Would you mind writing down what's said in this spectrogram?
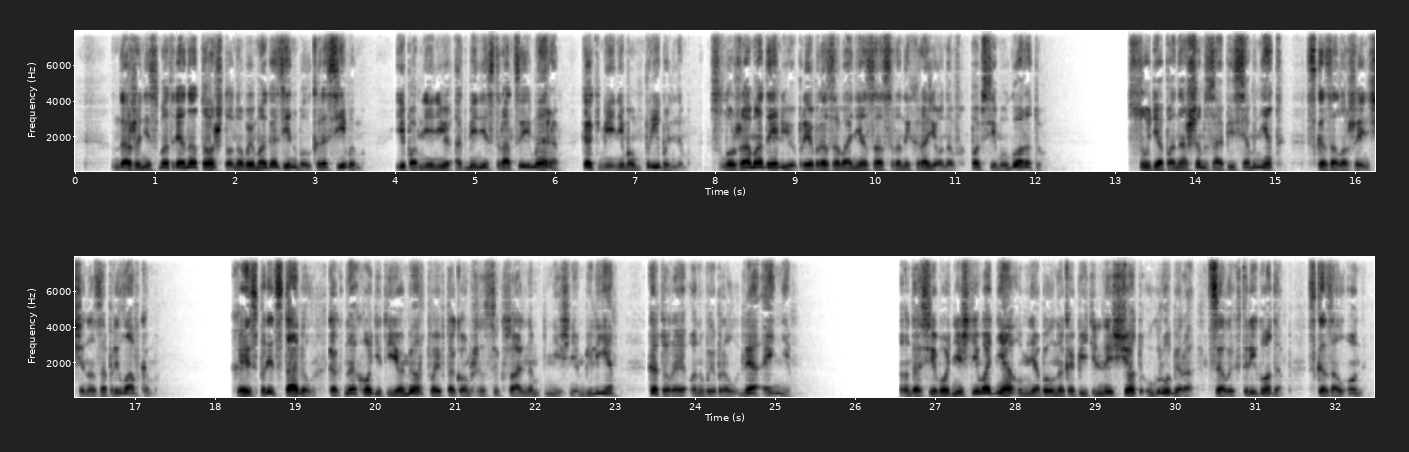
даже несмотря на то, что новый магазин был красивым и, по мнению администрации мэра, как минимум прибыльным, служа моделью преобразования засранных районов по всему городу. «Судя по нашим записям, нет», — сказала женщина за прилавком. Хейс представил, как находит ее мертвой в таком же сексуальном нижнем белье, которое он выбрал для Энни. «До сегодняшнего дня у меня был накопительный счет у Грубера целых три года», — сказал он.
